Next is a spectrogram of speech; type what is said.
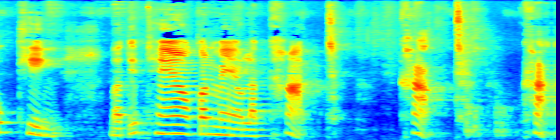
cooking. Và tiếp theo con mèo là cat cat cat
